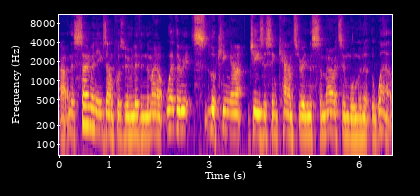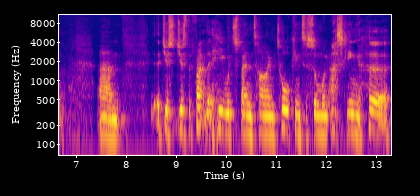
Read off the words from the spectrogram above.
Uh, and there's so many examples of him living them out, whether it's looking at Jesus encountering the Samaritan woman at the well. Um, just, just the fact that he would spend time talking to someone, asking her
